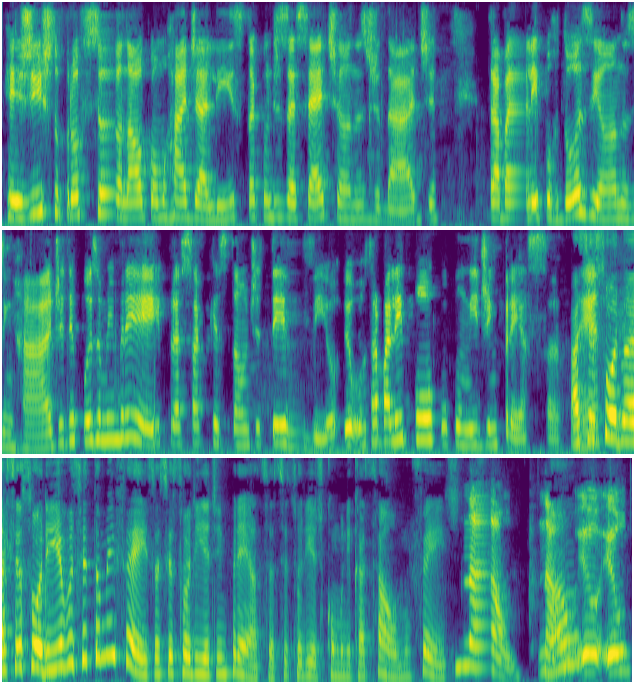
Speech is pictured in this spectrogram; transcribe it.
registro profissional como radialista com 17 anos de idade. Trabalhei por 12 anos em rádio e depois eu me embreei para essa questão de TV. Eu, eu, eu, trabalhei pouco com mídia impressa. Assessor, né? Assessoria você também fez? Assessoria de imprensa, assessoria de comunicação, não fez? Não, não. não? Eu, eu,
